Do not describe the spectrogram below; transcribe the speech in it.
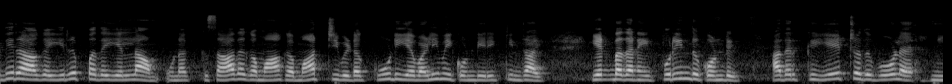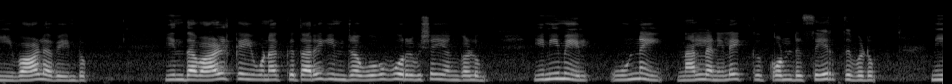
எதிராக இருப்பதையெல்லாம் உனக்கு சாதகமாக மாற்றிவிடக்கூடிய வலிமை கொண்டிருக்கின்றாய் என்பதனை புரிந்து கொண்டு அதற்கு ஏற்றது போல நீ வாழ வேண்டும். இந்த வாழ்க்கை உனக்கு தருகின்ற ஒவ்வொரு விஷயங்களும் இனிமேல் உன்னை நல்ல நிலைக்கு கொண்டு சேர்த்துவிடும். நீ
